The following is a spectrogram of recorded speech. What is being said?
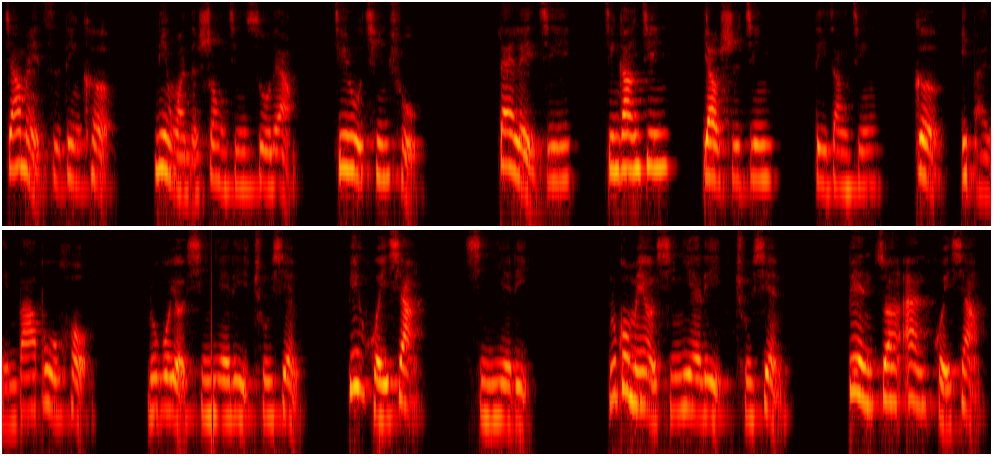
将每次定课念完的诵经数量记录清楚。待累积《金刚经》《药师经》《地藏经》各一百零八部后，如果有新业力出现，并回向。新业力，如果没有新业力出现，便专案回向，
